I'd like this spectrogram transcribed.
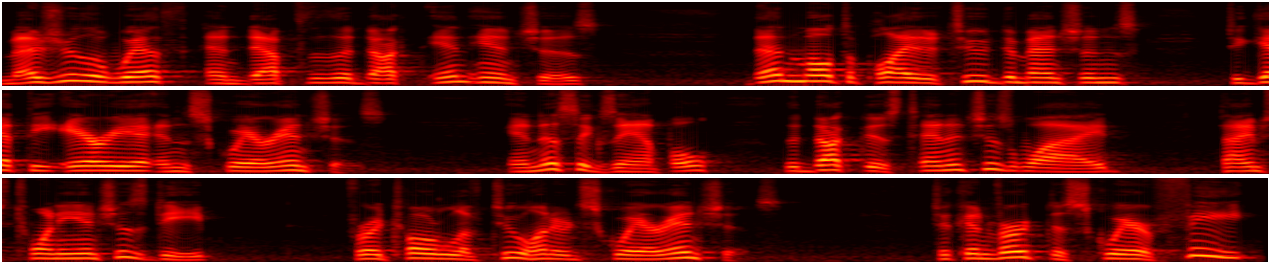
Measure the width and depth of the duct in inches, then multiply the two dimensions to get the area in square inches. In this example, the duct is 10 inches wide times 20 inches deep for a total of 200 square inches. To convert to square feet,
